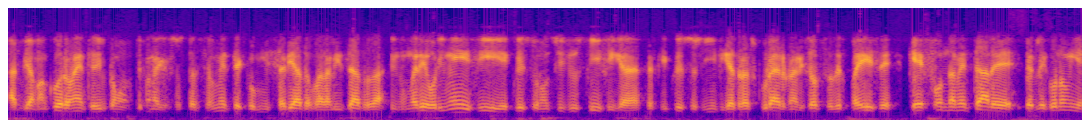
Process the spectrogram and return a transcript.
Abbiamo ancora un ente di promozione che sostanzialmente è commissariato paralizzato da innumerevoli mesi e questo non si giustifica perché questo significa trascurare una risorsa del Paese che è fondamentale per l'economia.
